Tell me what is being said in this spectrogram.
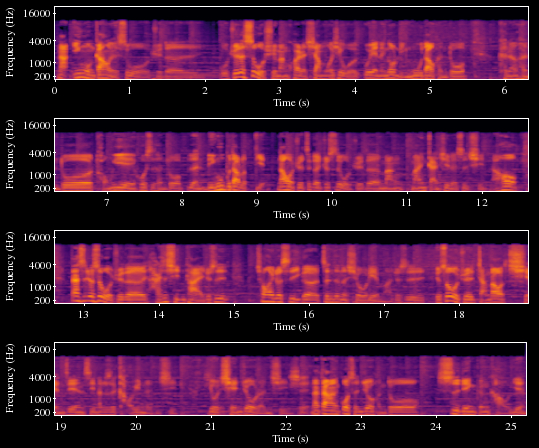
那英文刚好也是我觉得，我觉得是我学蛮快的项目，而且我我也能够领悟到很多可能很多同业或是很多人领悟不到的点。那我觉得这个就是我觉得蛮蛮感谢的事情。然后，但是就是我觉得还是心态，就是创业就是一个真正的修炼嘛。就是有时候我觉得讲到钱这件事情，那就是考验人性，有钱就有人性。是，那当然过程就有很多试炼跟考验。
